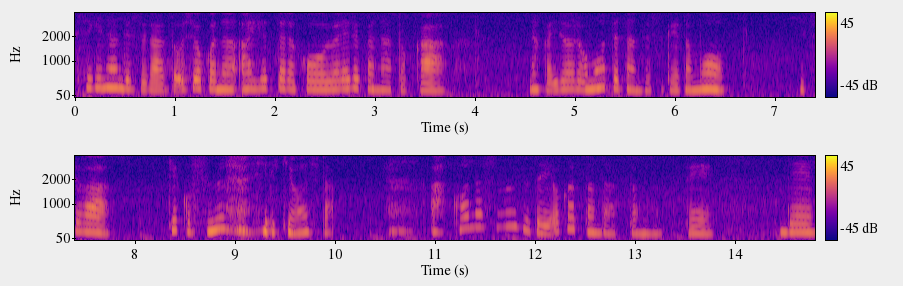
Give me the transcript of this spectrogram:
不思議なんですがどうしようかなああ言ったらこう言われるかなとかなんかいろいろ思ってたんですけれども実は結構スムーズにいきましたあこんなスムーズでよかったんだと思ってで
